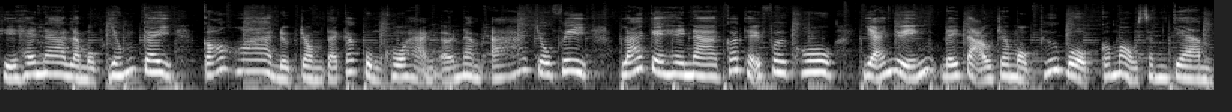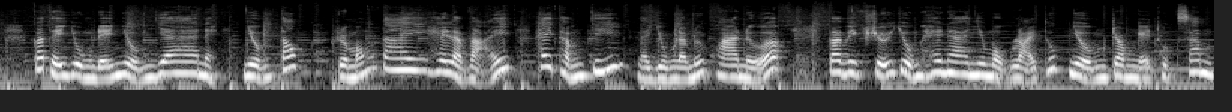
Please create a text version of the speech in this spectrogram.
thì henna là một giống cây có hoa được trồng tại các vùng khô hạn ở Nam Á, châu Phi. Lá cây henna có thể phơi khô, giả nhuyễn để tạo ra một thứ bột có màu xanh chàm, có thể dùng để nhuộm da nè, nhuộm tóc, rồi móng tay hay là vải, hay thậm chí là dùng làm nước hoa nữa. Và việc sử dụng henna như một loại thuốc nhuộm trong nghệ thuật xăm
